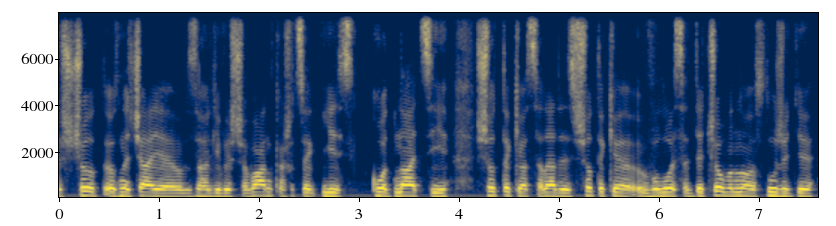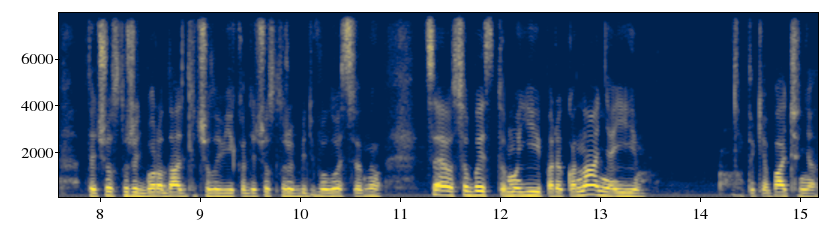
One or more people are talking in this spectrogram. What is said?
що означає взагалі вишиванка, що це є код нації, що таке оселедець, що таке волосся, для чого воно служить, е, для чого служить борода для чоловіка, для чого служить волосся. Ну, це особисто мої переконання і таке бачення.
